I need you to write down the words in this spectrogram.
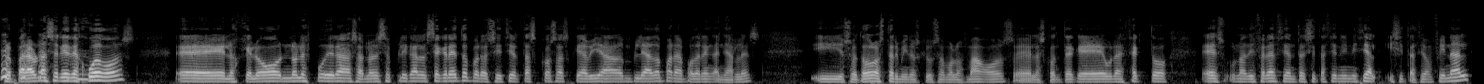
preparar una serie de juegos eh, los que luego no les pudiera, o sea, no les explicara el secreto, pero sí ciertas cosas que había empleado para poder engañarles. Y sobre todo los términos que usamos los magos. Eh, les conté que un efecto es una diferencia entre situación inicial y situación final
